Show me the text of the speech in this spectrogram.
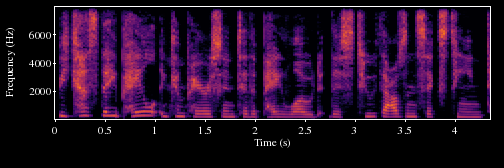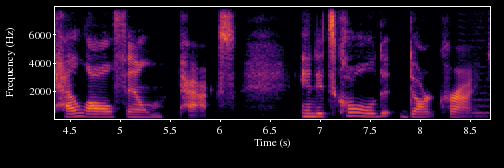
Because they pale in comparison to the payload this 2016 tell all film packs. And it's called Dark Crimes.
